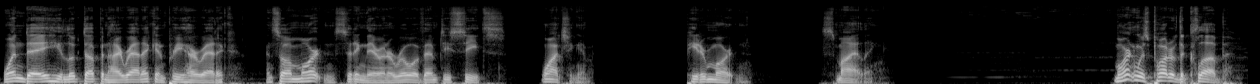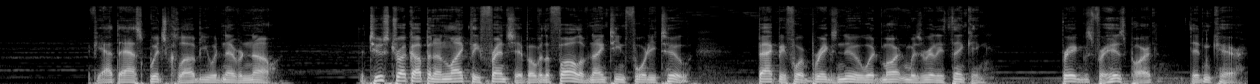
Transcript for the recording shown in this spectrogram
one day he looked up in hieratic and pre-hieratic and saw Martin sitting there in a row of empty seats, watching him. Peter Martin smiling. Martin was part of the club. If you had to ask which club, you would never know. The two struck up an unlikely friendship over the fall of 1942, back before Briggs knew what Martin was really thinking. Briggs, for his part, didn't care.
